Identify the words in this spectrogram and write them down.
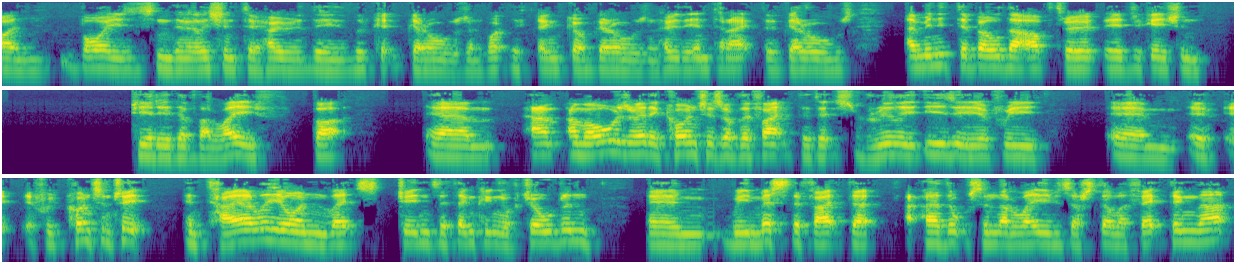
on boys in relation to how they look at girls and what they think of girls and how they interact with girls, and we need to build that up throughout the education period of their life. But um, I'm, I'm always very conscious of the fact that it's really easy if we um, if, if we concentrate entirely on let's change the thinking of children, um, we miss the fact that adults in their lives are still affecting that,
